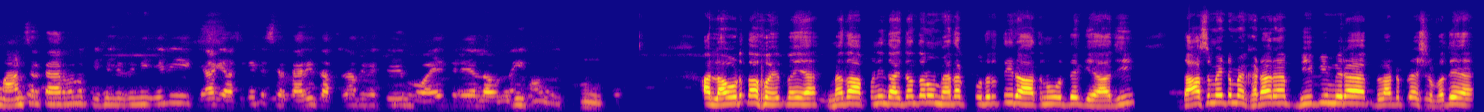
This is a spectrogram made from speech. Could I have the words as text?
ਮਾਨ ਸਰਕਾਰ ਵੱਲੋਂ ਪਿਛਲੇ ਦਿਨੀ ਇਹ ਵੀ ਕਿਹਾ ਗਿਆ ਸੀ ਕਿ ਸਰਕਾਰੀ ਦਫ਼ਤਰਾਂ ਦੇ ਵਿੱਚ ਮੋਬਾਈਲ ਜਿਹੜੇ ਅਲਾਉਡ ਨਹੀਂ ਹੋਣਗੇ। ਹੂੰ। ਤਾਂ ਹੋਏ ਪਏ ਆ। ਮੈਂ ਤਾਂ ਆਪਣੀ ਦੱਸਦਾ ਤੁਹਾਨੂੰ, ਮੈਂ ਤਾਂ ਕੁਦਰਤੀ ਰਾਤ ਨੂੰ ਉੱਤੇ ਗਿਆ ਜੀ। 10 ਮਿੰਟ ਮੈਂ ਖੜਾ ਰਿਹਾ ਬੀਪੀ ਮੇਰਾ ਬਲੱਡ ਪ੍ਰੈਸ਼ਰ ਵਧਿਆ।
